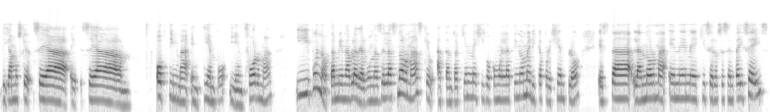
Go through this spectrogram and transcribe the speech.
digamos que sea óptima en tiempo y en forma, y bueno, también habla de algunas de las normas que tanto aquí en México como en Latinoamérica, por ejemplo, está la norma NMX 066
